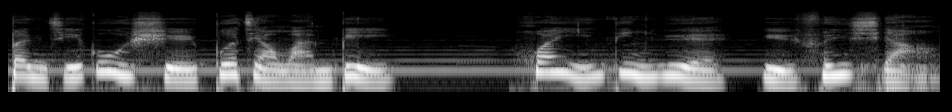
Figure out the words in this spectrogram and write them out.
本集故事播讲完毕，欢迎订阅与分享。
